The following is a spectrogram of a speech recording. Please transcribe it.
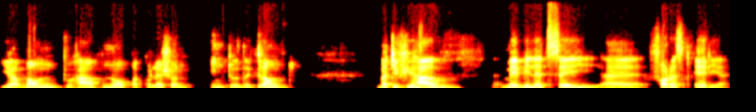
you are bound to have no percolation into the ground. But if you have maybe let's say a forest area,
